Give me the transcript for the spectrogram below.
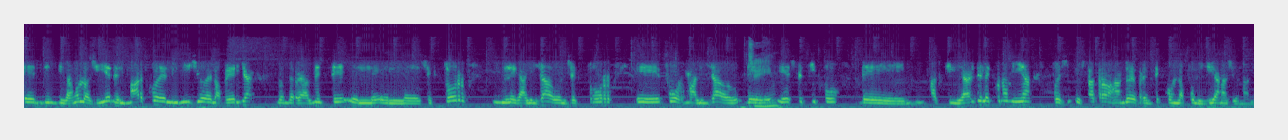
en, digámoslo así, en el marco del inicio de la feria, donde realmente el, sector legalizado, el sector eh, formalizado de este tipo de actividades de la economía, pues está trabajando de frente con la Policía Nacional.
